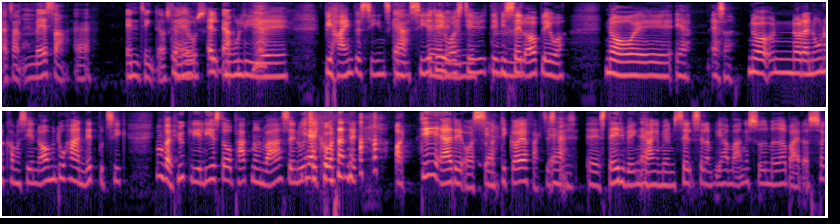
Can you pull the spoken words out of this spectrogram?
altså masser af anden ting, der også Der skal er jo laves. alt ja. muligt uh, behind the scenes, kan Ja, man sige. Det det er er jo det også det, nemlig. det vi Mm. selv oplever, når, øh, ja, altså, når, når der er nogen, der kommer og siger, Nå, men du har en netbutik. Det må være hyggeligt lige at stå og pakke nogle varer og sende ud Ja. til kunderne. og det er det også, Ja. og det gør jeg faktisk Ja. ja. øh, stadigvæk en Ja. gang imellem selv, selvom vi har mange søde medarbejdere, så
